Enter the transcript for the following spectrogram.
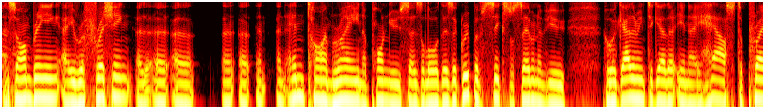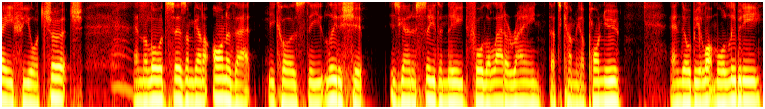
And so I'm bringing a refreshing, a, a, a, a, a, an, an end time rain upon you, says the Lord. There's a group of six or seven of you who are gathering together in a house to pray for your church. And the Lord says, I'm going to honor that because the leadership is going to see the need for the latter rain that's coming upon you. And there'll be a lot more liberty.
